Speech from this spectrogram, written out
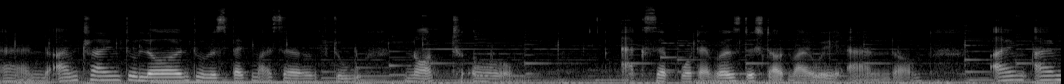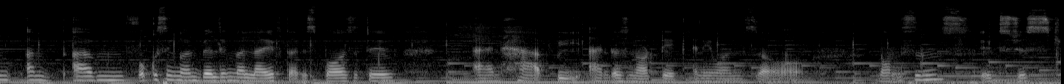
and i'm trying to learn to respect myself to not um, accept whatever is dished out my way and um, I'm, I'm i'm i'm focusing on building a life that is positive and happy and does not take anyone's uh, nonsense it's just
